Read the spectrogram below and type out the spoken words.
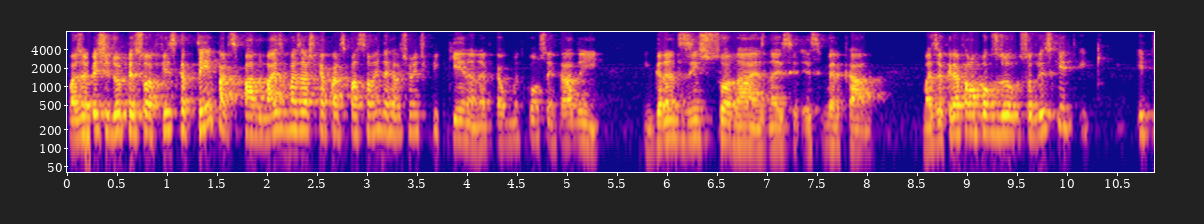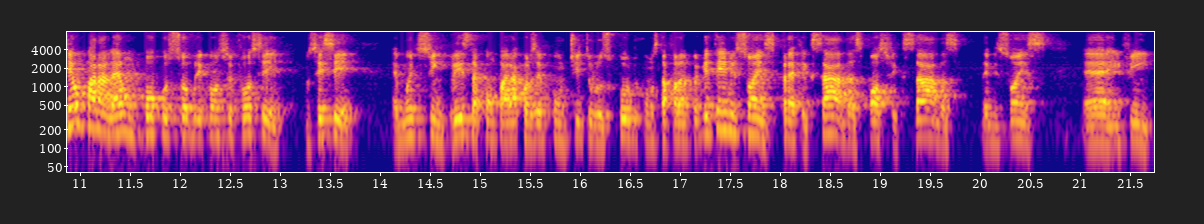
mas o investidor pessoa física tem participado mais, mas acho que a participação ainda é relativamente pequena, né? Fica muito concentrado em, em grandes institucionais, né? Esse, esse, mercado. Mas eu queria falar um pouco sobre isso que, e, e ter um paralelo um pouco sobre como se fosse, não sei se é muito simplista comparar, por exemplo, com títulos públicos, como você está falando, porque tem emissões pré-fixadas, pós-fixadas, emissões, é, enfim,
